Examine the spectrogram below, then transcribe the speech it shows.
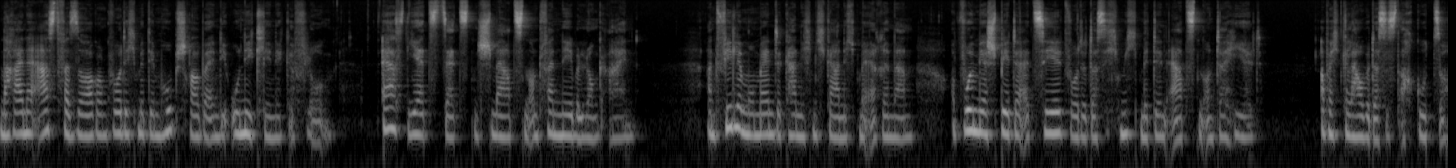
Nach einer Erstversorgung wurde ich mit dem Hubschrauber in die Uniklinik geflogen. Erst jetzt setzten Schmerzen und Vernebelung ein. An viele Momente kann ich mich gar nicht mehr erinnern, obwohl mir später erzählt wurde, dass ich mich mit den Ärzten unterhielt. Aber ich glaube, das ist auch gut so.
